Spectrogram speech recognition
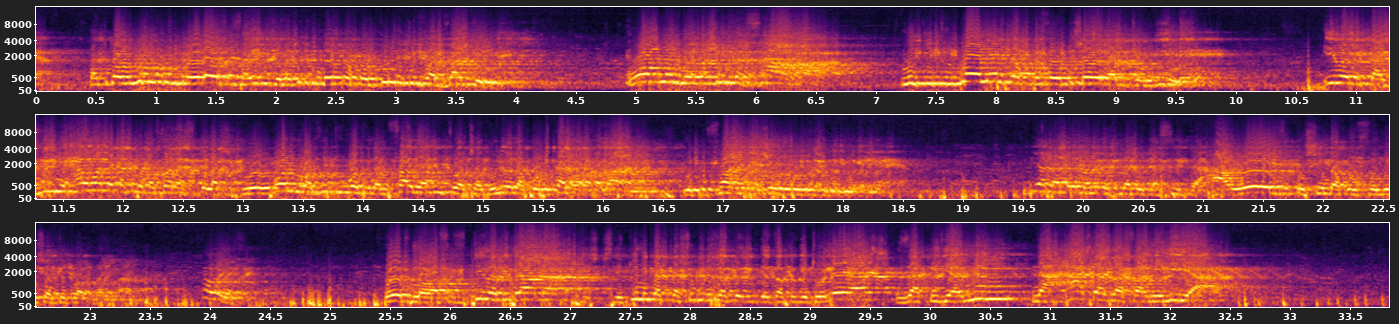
katika ulimwengu tulioelewa sasa hivi. Kuna kitu kinaitwa competitive advantage. Wote umemaliza sawa, ni kitu gani cha kutofautisha wewe na mtu mwingine, iwe ni kazini au hata katika masuala ya scholarship. Miongoni mwa vitu huwa vinamfanya mtu achaguliwe na kuonekana wa thamani ni kufanya shughuli za kujitolea. Kijana aliyemaliza kidato cha sita hawezi kushindwa kumfundisha mtoto wa primary, hawezi. Kwa hiyo tunawasisitiza vijana shirikini katika shughuli za, kujitolea za kijamii na hata za familia.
